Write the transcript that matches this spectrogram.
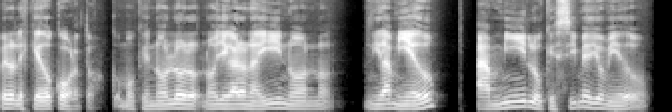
pero les quedó corto. Como que no, lo, no llegaron ahí, no, no, ni da miedo. A mí lo que sí me dio miedo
